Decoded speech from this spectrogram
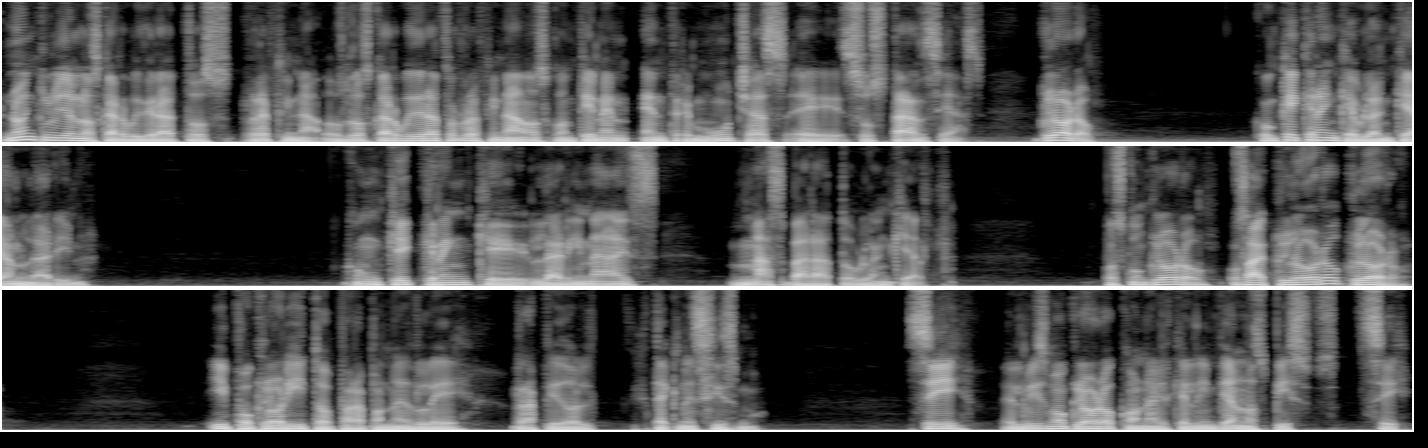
No incluyen los carbohidratos refinados. Los carbohidratos refinados contienen, entre muchas eh, sustancias, cloro. ¿Con qué creen que blanquean la harina? ¿Con qué creen que la harina es más barato blanquearla? Pues con cloro. O sea, cloro, cloro. Hipoclorito para ponerle rápido el tecnicismo. Sí, el mismo cloro con el que limpian los pisos. Sí.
